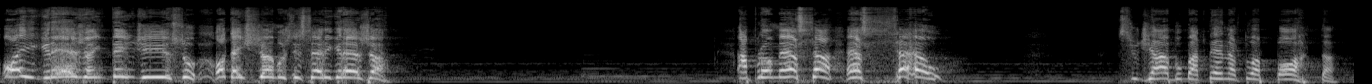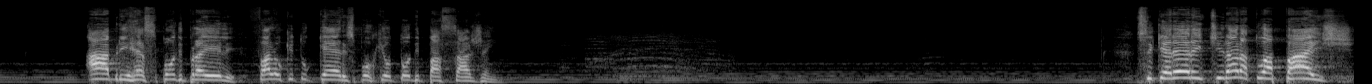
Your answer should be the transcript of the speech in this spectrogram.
Ou a igreja entende isso, ou deixamos de ser igreja. A promessa é céu. Se o diabo bater na tua porta, abre e responde para ele: Fala o que tu queres, porque eu estou de passagem. Se quererem tirar a tua paz,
